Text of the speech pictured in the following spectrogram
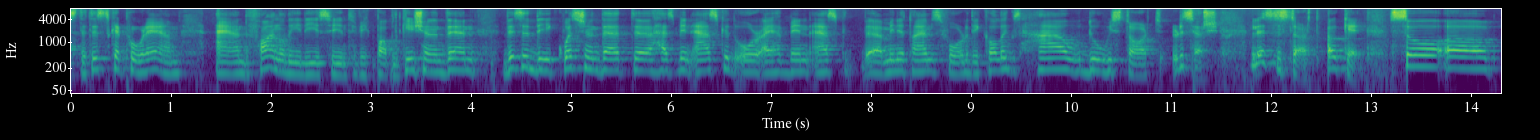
statistical program, and finally the scientific publication, and then this is the question that uh, has been asked or I have been asked uh, many times for the colleagues, how do we start research? Let's start. Okay, so uh,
